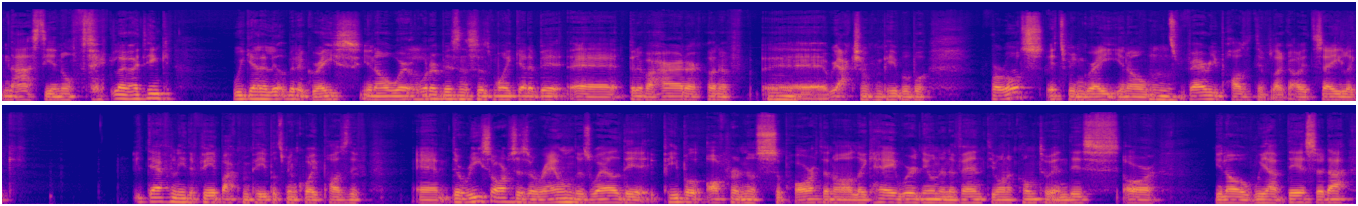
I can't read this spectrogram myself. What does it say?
nasty enough to like i think we get a little bit of grace you know where other businesses might get a bit uh bit of a harder kind of uh, reaction from people but for us it's been great you know it's very positive like i would say like definitely the feedback from people has been quite positive um the resources around as well the people offering us support and all like hey we're doing an event do you want to come to it in this or you know we have this or that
